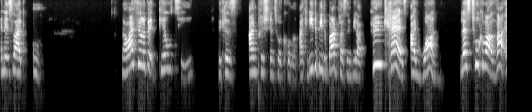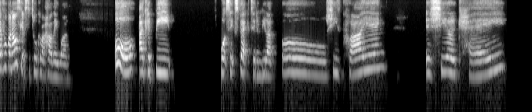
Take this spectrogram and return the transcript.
And it's like, oh. now I feel a bit guilty because I'm pushed into a corner. I could either be the bad person and be like, who cares? I won. Let's talk about that. Everyone else gets to talk about how they won. Or I could be what's expected and be like, oh, she's crying. Is she okay?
